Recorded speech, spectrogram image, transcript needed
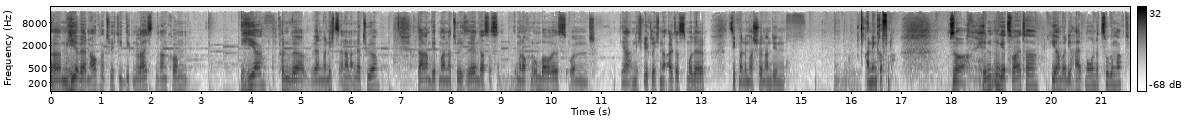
Ähm, hier werden auch natürlich die dicken Leisten drankommen. Hier können wir, werden wir nichts ändern an der Tür. Daran wird man natürlich sehen, dass es immer noch ein Umbau ist und ja, nicht wirklich ein altes Modell. Sieht man immer schön an den, an den Griffen. So, hinten geht es weiter. Hier haben wir die Halbmonde zugemacht.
